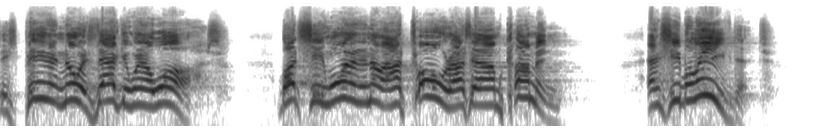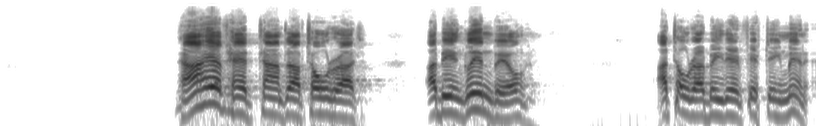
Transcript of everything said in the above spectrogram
See, Penny didn't know exactly where I was, but she wanted to know. I told her, I said, I'm coming. And she believed it. Now, I have had times I've told her I'd, I'd be in Glennville. I told her I'd be there in 15 minutes.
